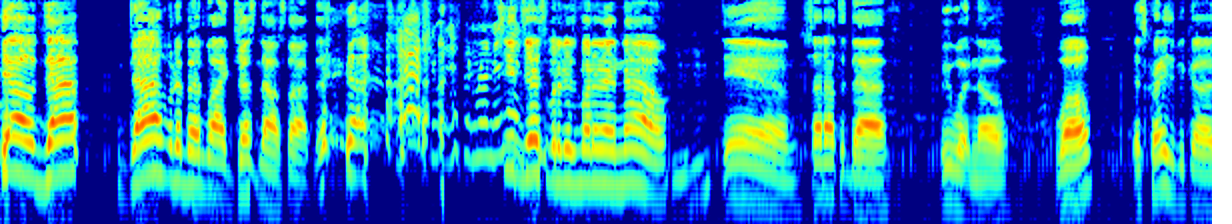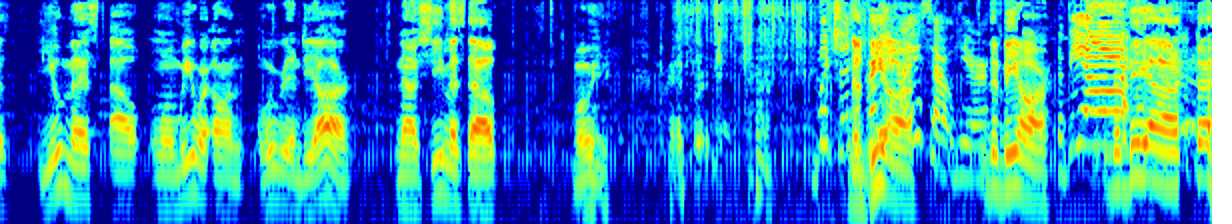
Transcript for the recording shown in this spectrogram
Yo, Daph, Daph would have been like, just now, stop. Yeah, she would have just been running she in. just would have just running in now. Mhm. Damn. Shout out to Daph. We wouldn't know. Well, it's crazy because you missed out when we were on we were in DR. Now she missed out when we in Brantford. Which is The pretty BR. nice out here. The BR. The BR. The BR.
